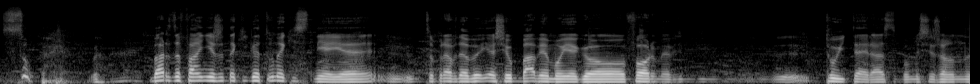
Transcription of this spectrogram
Super. Bardzo fajnie, że taki gatunek istnieje. Co prawda ja się obawiam o jego formę w- w- tu i teraz, bo myślę, że on e,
